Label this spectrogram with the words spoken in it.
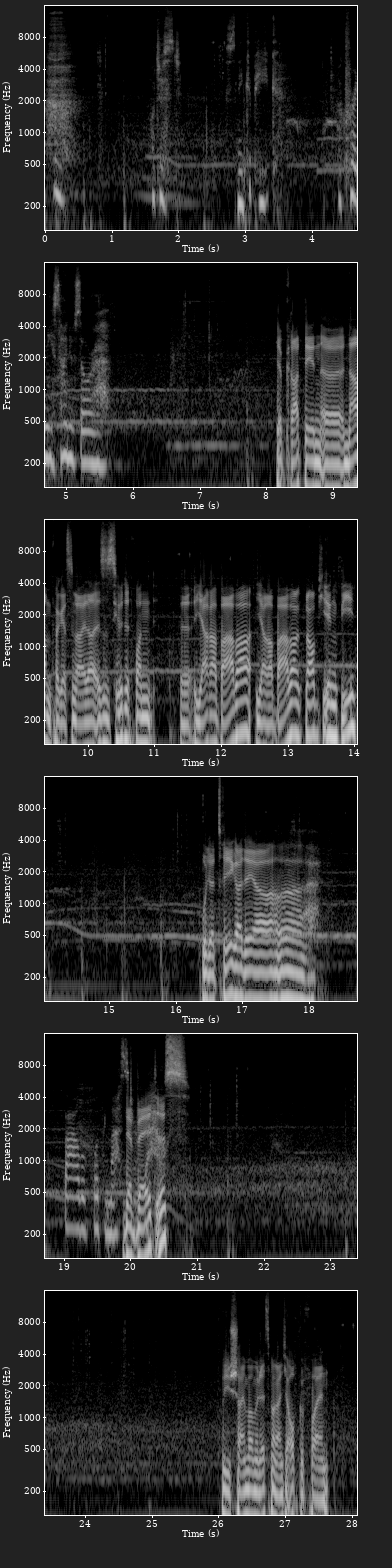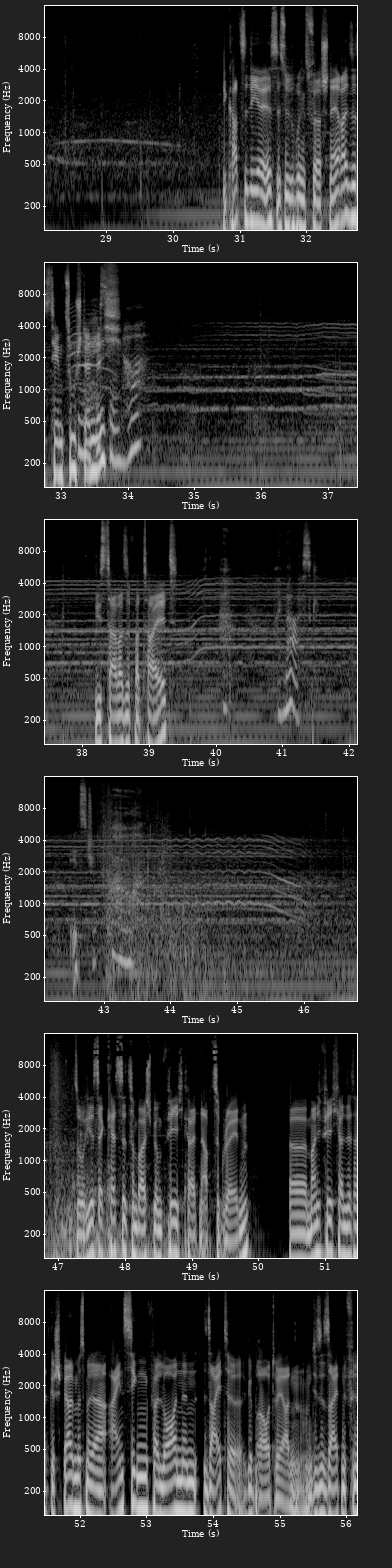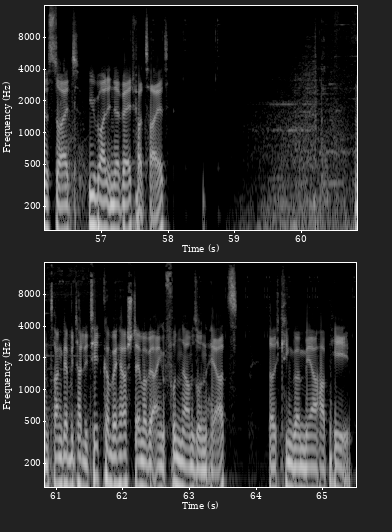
I'll just sneak a peek. Look for any sign of Zora. Ich habe gerade den äh, Namen vergessen leider. Es ist die Hütte von äh, Yara Baba. Yara Baba, glaube ich irgendwie. Wo der Träger der, äh, der Welt ist. Oh, Die scheinbar mir letztes Mal gar nicht aufgefallen. Die Katze, die hier ist, ist übrigens für das Schnellreisesystem zuständig. Die ist teilweise verteilt. My mask. It's true. So, hier ist der Kessel zum Beispiel, um Fähigkeiten abzugraden. Äh, manche Fähigkeiten sind halt gesperrt und müssen mit einer einzigen verlorenen Seite gebraut werden. Und diese Seiten findest du halt überall in der Welt verteilt. Einen Trank der Vitalität können wir herstellen, weil wir einen gefunden haben, so ein Herz. Dadurch kriegen wir mehr HP.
